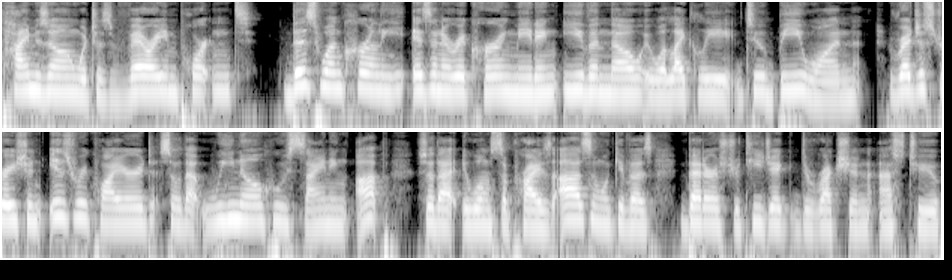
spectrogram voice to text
time zone, which is very important, this one currently isn't a recurring meeting, even though it will likely to be one. Registration is required so that we know who's signing up so that it won't surprise us and will give us better strategic direction as to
